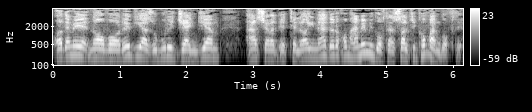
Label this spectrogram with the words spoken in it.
آدم ناواردی از امور جنگی هم عرض شود اطلاعی نداره. خب همه می‌گفتن سالتیکوف هم گفته.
